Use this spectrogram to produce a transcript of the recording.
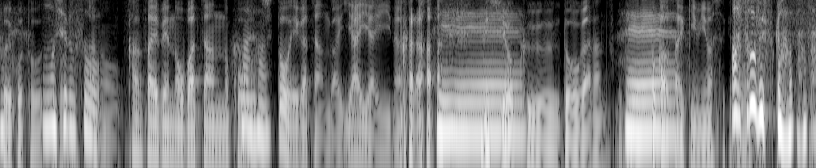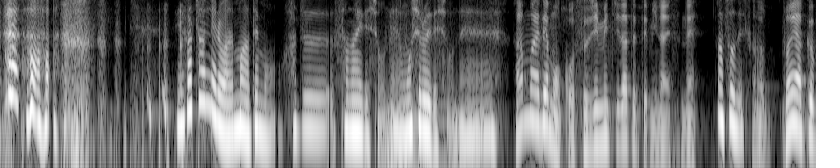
そういうことを面白そう。あの関西弁のおばちゃんのコーチとエガちゃんがやいやい言いながら、飯を食う動画なんですけどとかを最近見ましたけど。あそうですか。映画チャンネルはまあでも外さないでしょうね。うん面白いでしょうね。あんまりでもこう筋道立てて見ないですねあそうですか。とにかく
